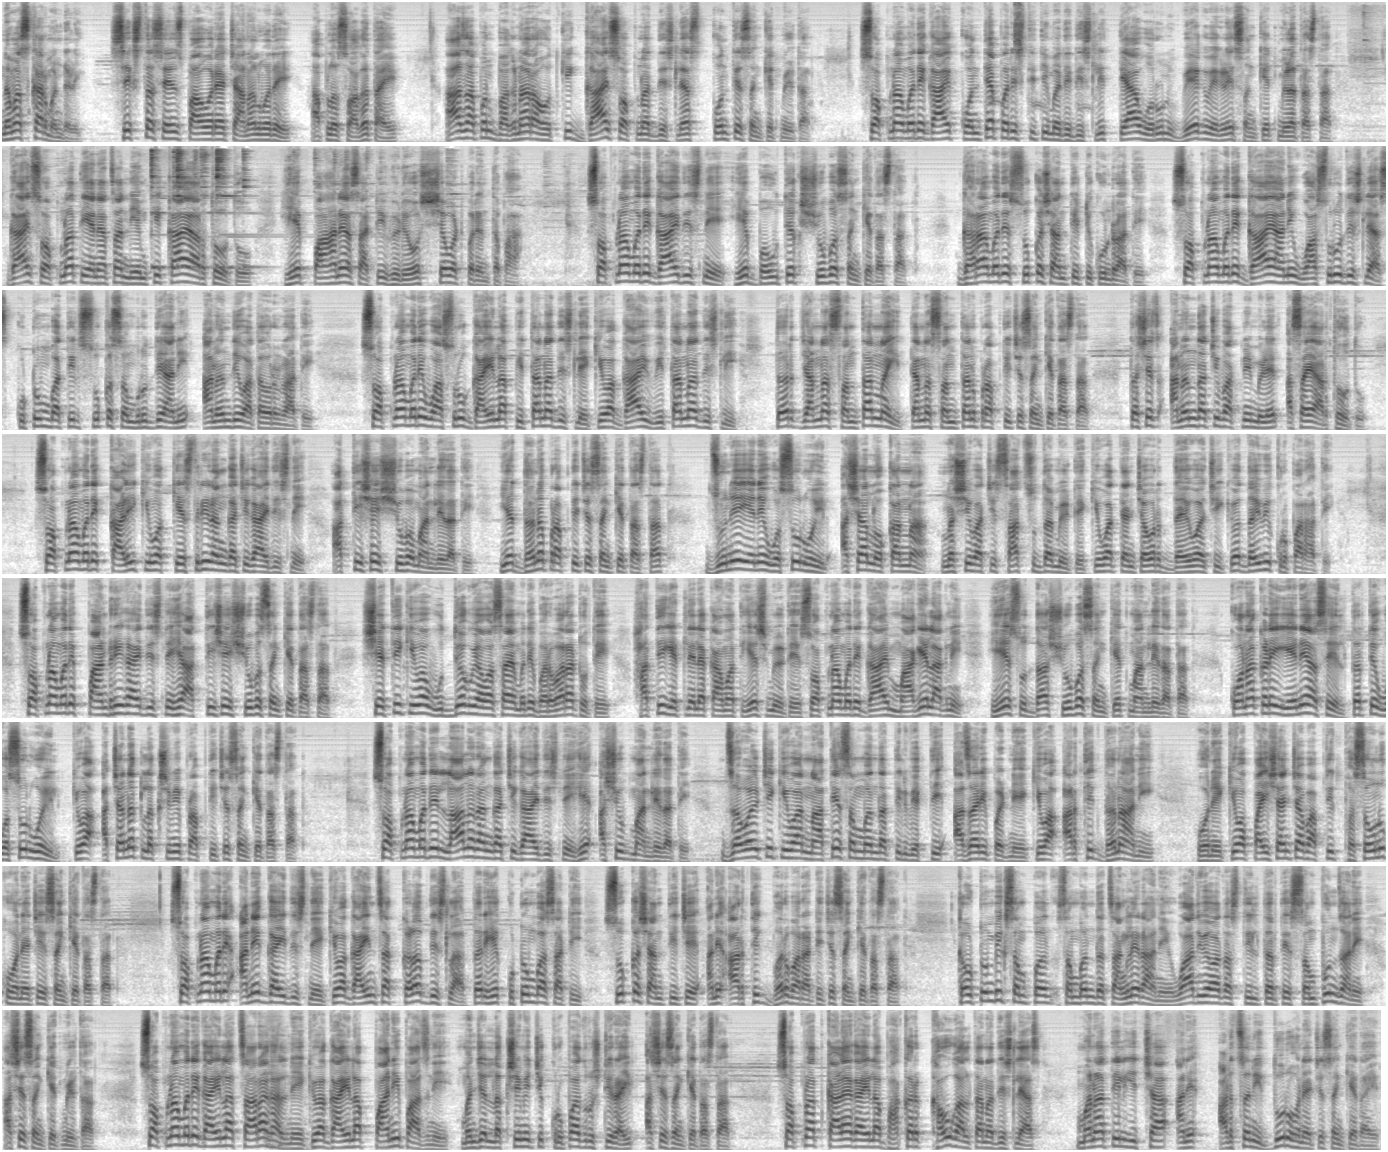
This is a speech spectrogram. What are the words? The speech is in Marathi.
नमस्कार मंडळी. सिक्स्थ सेन्स पॉवर या चॅनलमध्ये आपलं स्वागत आहे. आज आपण बघणार आहोत की गाय स्वप्नात दिसल्यास कोणते संकेत मिळतात? स्वप्नामध्ये गाय कोणत्या परिस्थितीमध्ये दिसली त्यावरून वेगवेगळे संकेत मिळत असतात. गाय स्वप्नात येण्याचा नेमकी काय अर्थ होतो हे पाहण्यासाठी व्हिडिओ शेवटपर्यंत पहा. स्वप्नामध्ये गाय दिसणे हे बहुतेक शुभ संकेत असतात. घरामध्ये सुखशांती टिकून राहते. स्वप्नामध्ये गाय आणि वासरू दिसल्यास कुटुंबातील सुख समृद्धी आणि आनंदी वातावरण राहते. स्वप्नामध्ये वासरू गायीला पिताना दिसले किंवा गाय विताना दिसली तर ज्यांना संतान नाही त्यांना संतान प्राप्तीचे संकेत असतात. तसेच आनंदाची बातमी मिळेल असाही अर्थ होतो. स्वप्नामध्ये काळी किंवा केसरी रंगाची गाय दिसणे अतिशय शुभ मानले जाते. हे धनप्राप्तीचे संकेत असतात. जुने येणे वसूल होईल अशा लोकांना नशिबाची साथसुद्धा मिळते किंवा त्यांच्यावर दैवाची किंवा दैवी कृपा राहते. स्वप्नामध्ये पांढरी गाय दिसणे हे अतिशय शुभ संकेत असतात. शेती किंवा उद्योग व्यवसायामध्ये भरभराट होते. हाती घेतलेल्या कामात यश मिळते. स्वप्नामध्ये गाय मागे लागणे हे सुद्धा शुभ संकेत मानले जातात. कोणाकडे येणे असेल तर ते वसूल होईल किंवा अचानक लक्ष्मी प्राप्तीचे संकेत असतात. स्वप्नामध्ये लाल रंगाची गाय दिसणे हे अशुभ मानले जाते. जवळचे किंवा नातेसंबंधातील व्यक्ती आजारी पडणे किंवा आर्थिक धनहानी होणे किंवा पैशांच्या बाबतीत फसवणूक होण्याचे संकेत असतात. स्वप्नामध्ये अनेक गायी दिसणे किंवा गायींचा कळप दिसला तर हे कुटुंबासाठी सुख शांतीचे आणि आर्थिक भरभराटीचे संकेत असतात. कौटुंबिक संप संबंध चांगले राहणे वादविवाद असतील तर ते संपून जाणे असे संकेत मिळतात. स्वप्नामध्ये गायीला चारा घालणे किंवा गायीला पाणी पाजणे म्हणजे लक्ष्मीची कृपादृष्टी राहील असे संकेत असतात. स्वप्नात काळ्या गायीला भाकर खाऊ घालताना दिसल्यास मनातील इच्छा आणि अडचणी दूर होण्याचे संकेत आहेत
